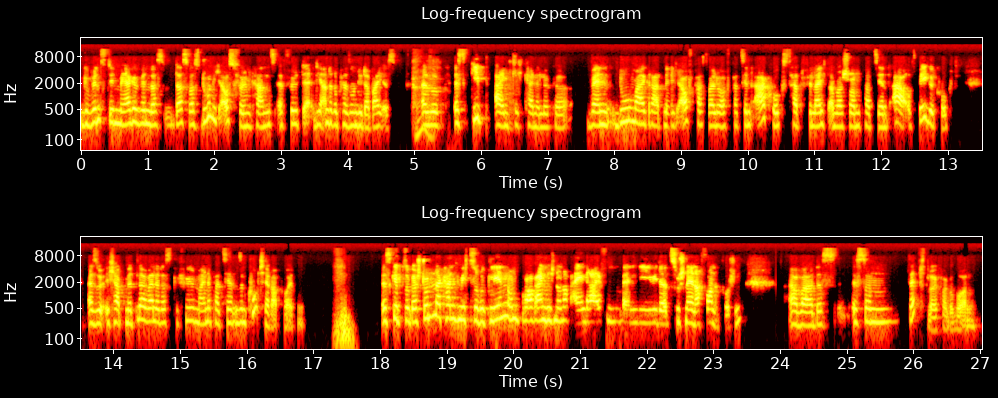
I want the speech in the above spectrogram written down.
gewinnst den Mehrgewinn, dass das, was du nicht ausfüllen kannst, erfüllt der, die andere Person, die dabei ist. Ah. Also es gibt eigentlich keine Lücke. Wenn du mal gerade nicht aufpasst, weil du auf Patient A guckst, hat vielleicht aber schon Patient A auf B geguckt. Also ich habe mittlerweile das Gefühl, meine Patienten sind Co-Therapeuten. Es gibt sogar Stunden, da kann ich mich zurücklehnen und brauche eigentlich nur noch eingreifen, wenn die wieder zu schnell nach vorne pushen. Aber das ist so ein Selbstläufer geworden.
